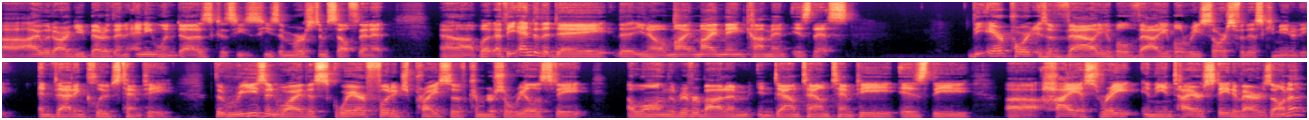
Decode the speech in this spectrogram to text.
Uh, I would argue better than anyone does because he's he's immersed himself in it. Uh, but at the end of the day, the, you know, my my main comment is this: the airport is a valuable, valuable resource for this community and that includes Tempe. The reason why the square footage price of commercial real estate along the river bottom in downtown Tempe is the uh, highest rate in the entire state of Arizona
